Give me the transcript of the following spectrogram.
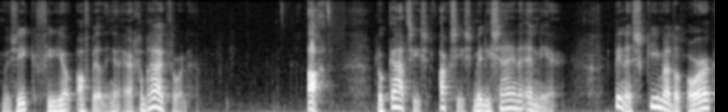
muziek, video, afbeeldingen er gebruikt worden. 8. Locaties, acties, medicijnen en meer. Binnen schema.org,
